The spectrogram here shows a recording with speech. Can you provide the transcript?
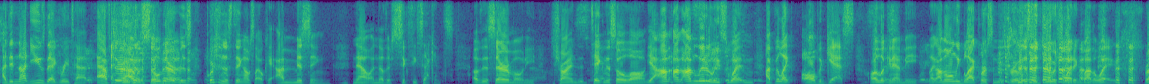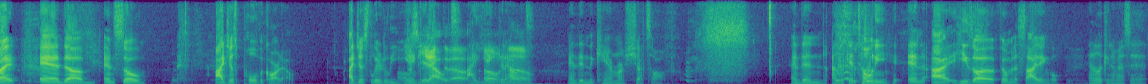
I did not use that gray tab. After I was so nervous pushing this thing, I was like, okay, I'm missing now another 60 seconds of this ceremony, trying to taking this so long. Yeah, I'm, I'm, I'm literally sweating. I feel like all the guests are looking at me like I'm the only black person in this room. This is a Jewish wedding, by the way, right? And um, and so I just pull the card out. I just literally yank Just it, yanked out. it out. I yanked Oh, it no. out, and then the camera shuts off. And then I look at Tony, and I he's uh filming a side angle, and I look at him and I said,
